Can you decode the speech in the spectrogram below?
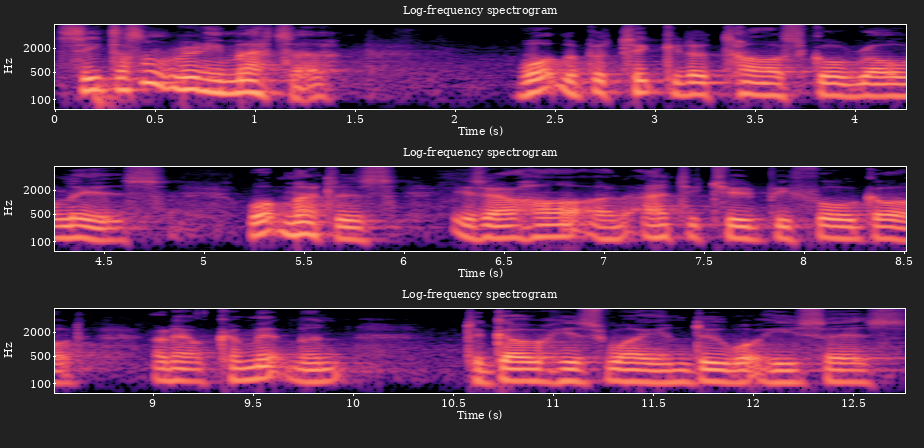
See, it doesn't really matter what the particular task or role is. What matters is our heart and attitude before God and our commitment to go His way and do what He says.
